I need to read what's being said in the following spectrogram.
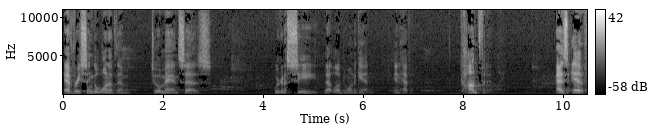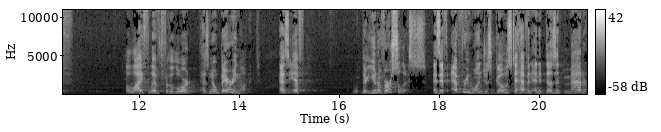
every single one of them, to a man, says, We're going to see that loved one again in heaven. Confidently. As if a life lived for the Lord has no bearing on it. As if they're universalists. As if everyone just goes to heaven and it doesn't matter.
